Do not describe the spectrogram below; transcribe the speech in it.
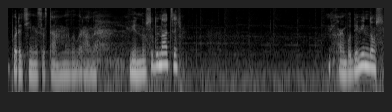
Операційні системи ми вибирали Windows 11. Хай буде Windows.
